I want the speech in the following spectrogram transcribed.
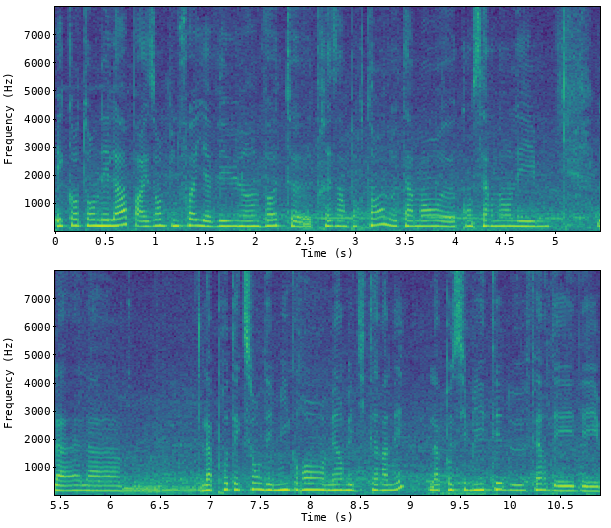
Et quand on est là, par exemple, une fois, il y avait eu un vote euh, très important, notamment euh, concernant la, protection des migrants en mer Méditerranée, la possibilité de faire des,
